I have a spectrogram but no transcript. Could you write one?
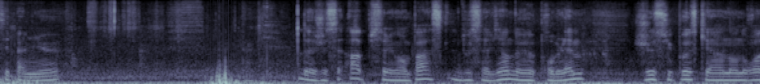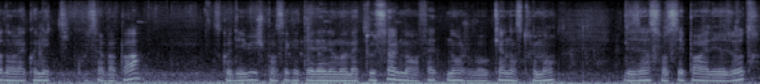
C'est pas mieux. Je sais absolument pas d'où ça vient le problème. Je suppose qu'il y a un endroit dans la connectique où ça va pas. Parce qu'au début je pensais que était mettre tout seul, mais en fait non, je vois aucun instrument. Les uns sont séparés des autres.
